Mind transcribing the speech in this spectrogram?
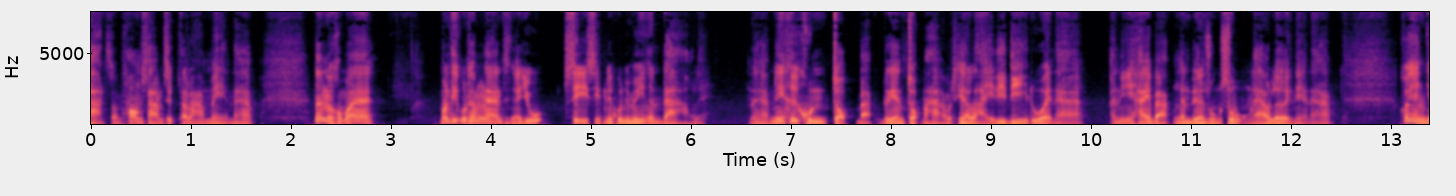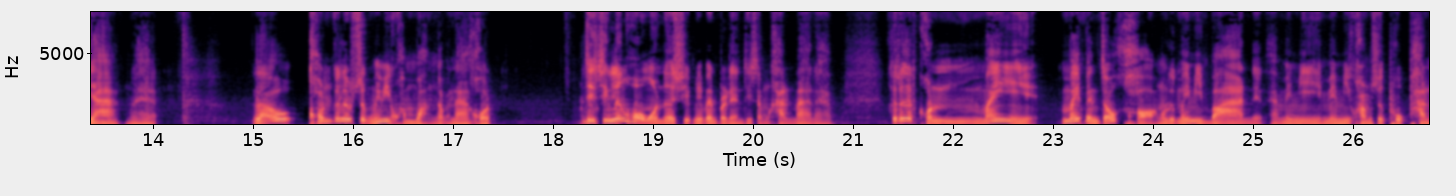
บาทสำหรับห้องสามสิบตารางเมตรนะครับ นั่นหมายความว่าบางทีคุณทำงานถึงอายุสี่สิบนี่คุณยังไม่มีเงินดาวเลยนะครับ นี่คือคุณจบแบบเรียนจบมหาวิทยาลัยดี ๆ ด้วยนะฮะอันนี้ให้แบบเงินเดือนสูงๆแล้วเลยเนี่ยนะครับ ก็ยังยากนะฮะ แล้วคนก็รู้สึกไม่มีความหวังกับอนาคต จริง ๆ เรื่องโฮม o เนอร์ชิพนี่เป็นประเด็นที่สำคัญมากนะครับคือถ้าเกิดคนไม่ไม่เป็นเจ้าของหรือไม่มีบ้านเนี่ยนะไม่มีไม่มีความรู้สึกผูกพัน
